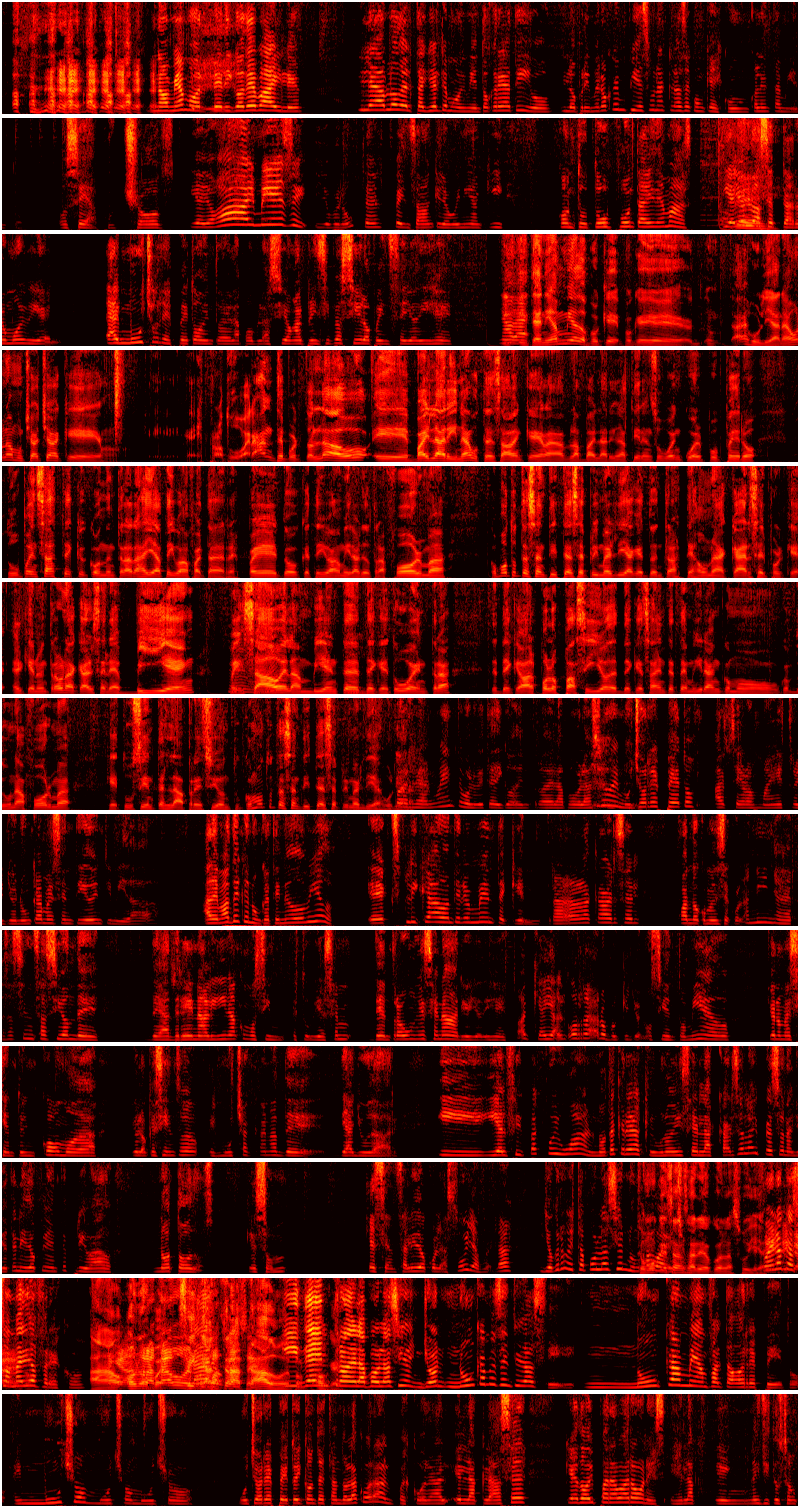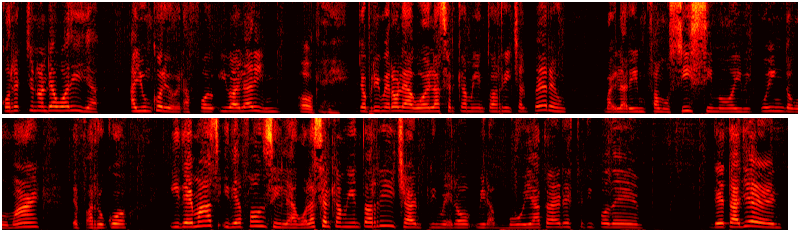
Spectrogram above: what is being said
no, mi amor, le digo de baile. Y le hablo del taller de movimiento creativo. Y lo primero que empieza una clase con qué es, con un calentamiento. O sea, push-ups. Y ellos, ¡ay, Missy! Y yo, pero ustedes pensaban que yo venía aquí con tutú, puntas y demás. Y ellos lo aceptaron muy bien. Hay mucho respeto dentro de la población. Al principio sí lo pensé. Yo dije, Y, nada. y tenían miedo porque, porque ah, Juliana es una muchacha que, es protuberante por todos lados, eh, es bailarina, ustedes saben que la- las bailarinas tienen su buen cuerpo, pero tú pensaste que cuando entraras allá te iban a faltar de respeto, que te iban a mirar de otra forma. ¿Cómo tú te sentiste ese primer día que tú entraste a una cárcel? Porque el que no entra a una cárcel es bien pesado el ambiente desde que tú entras, desde que vas por los pasillos, desde que esa gente te miran como de una forma que tú sientes la presión. ¿Tú, ¿Cómo tú te sentiste ese primer día, Juliana? Pues realmente, volví y te digo, dentro de la población hay mucho respeto hacia los maestros. Yo nunca me he sentido intimidada. Además de que nunca he tenido miedo. He explicado anteriormente que entrar a la cárcel, cuando comencé con las niñas, era esa sensación de, de adrenalina, como si estuviesen dentro de un escenario. Yo dije, esto aquí hay algo raro porque yo no siento miedo, yo no me siento incómoda, yo lo que siento es muchas ganas de, de ayudar. Y, y el feedback fue igual. No te creas que uno dice, en las cárceles hay personas, yo he tenido clientes privados, no todos, que son que se han salido con las suyas, ¿verdad? Yo creo que esta población nunca ¿Cómo lo ha que se han hecho. salido con la suya? Bueno, que son medio frescos. Ah, Que han oh, no, pues, tratado sí, de que han pasarse. tratado. de Y dentro ok. de la población, yo nunca me he sentido así. Nunca me han faltado de respeto. Hay mucho, mucho, mucho, mucho respeto. Y contestando la coral, pues coral, en la clase que doy para varones, es en la, en la institución correccional de Aguadilla, hay un coreógrafo y bailarín. Ok. Yo primero le hago el acercamiento a Richard Pérez, un bailarín famosísimo, Ivy Queen, Don Omar, de Farruko y demás. Y de Fonsi le hago el acercamiento a Richard. Primero, mira, voy a traer este tipo de, de taller.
